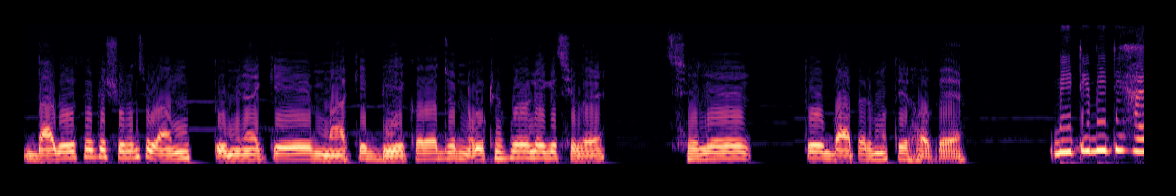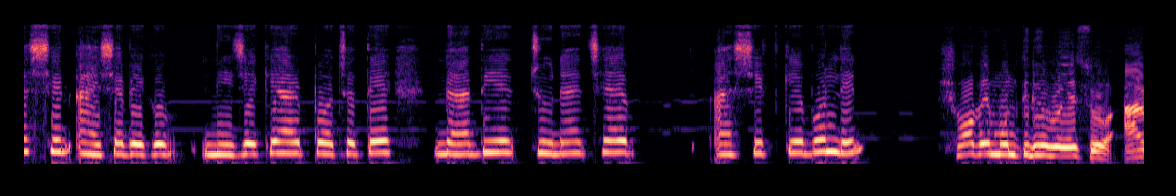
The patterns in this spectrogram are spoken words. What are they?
দাদুর থেকে শুনেছিলাম তুমি নাকি মাকে বিয়ে করার জন্য উঠে পড়ে লেগেছিলে ছেলের তো বাপের মতোই হবে। মিটি মিটি হাসছেন আয়েশা বেগম। নিজেকে আর পচাতে না দিয়ে জুনায়েদ সাহেব আশিফকে বললেন সবে মন্ত্রী হয়েছো আর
